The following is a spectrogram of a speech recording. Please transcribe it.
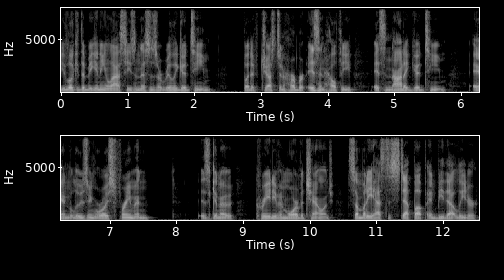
You look at the beginning of last season, this is a really good team. But if Justin Herbert isn't healthy, it's not a good team and losing Royce Freeman is going to create even more of a challenge. Somebody has to step up and be that leader.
